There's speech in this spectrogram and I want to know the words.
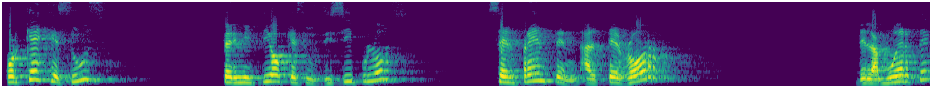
¿Por qué Jesús permitió que sus discípulos se enfrenten al terror de la muerte,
